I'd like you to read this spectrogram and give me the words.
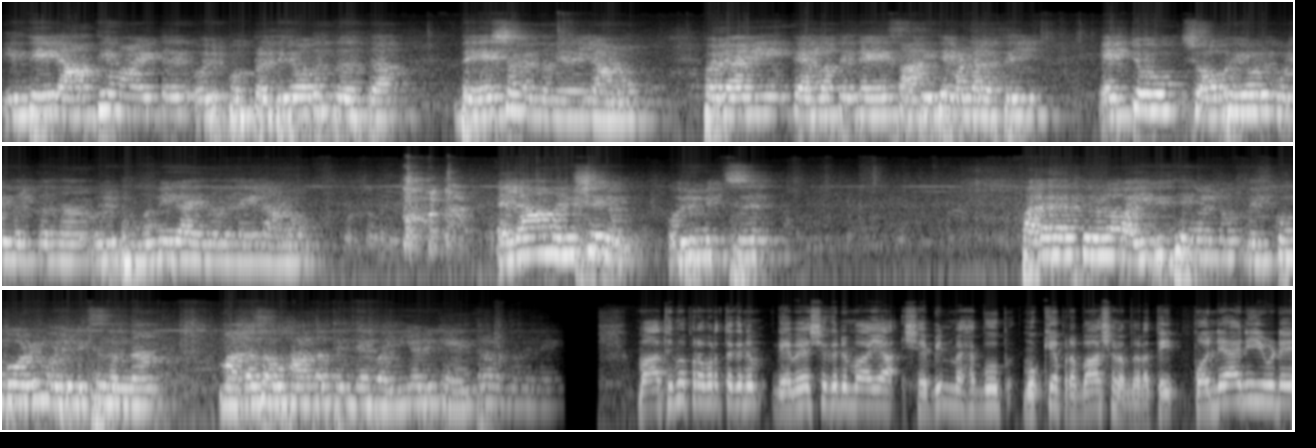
ഇന്ത്യയിൽ ആദ്യമായിട്ട് ഒരു പ്രതിരോധം തീർത്ത ദേശം എന്ന നിലയിലാണോ? പൊന്നാനി കേരളത്തിന്റെ സാഹിത്യ മണ്ഡലത്തിൽ ഏറ്റവും ശോഭയോടുകൂടി നിൽക്കുന്ന ഒരു ഭൂമിക എന്ന നിലയിലാണോ? എല്ലാ മനുഷ്യരും ഒരുമിച്ച് പലതരത്തിലുള്ള വൈവിധ്യങ്ങളിലും നിൽക്കുമ്പോഴും ഒരുമിച്ച് നിന്ന മതസൗഹാർദ്ദത്തിന്റെ വലിയൊരു കേന്ദ്രം എന്ന മാധ്യമപ്രവർത്തകനും ഗവേഷകനുമായ ഷെബിൻ മെഹബൂബ് മുഖ്യ പ്രഭാഷണം നടത്തി. പൊന്നാനിയുടെ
